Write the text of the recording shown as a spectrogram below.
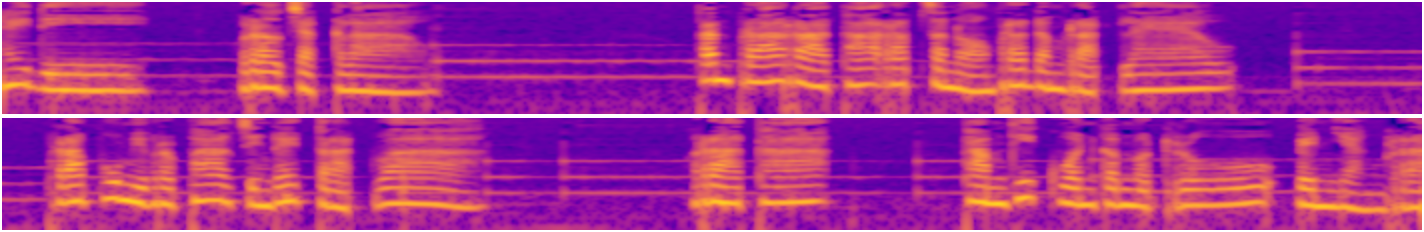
ให้ดี เราจะกล่าว ท่านพระราธะรับสนองพระดำรัสแล้ว พระผู้มีพระภาคจึงได้ตรัสว่า ราธะธรรมที่ควรกำหนดรู้เป็นอย่างไร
